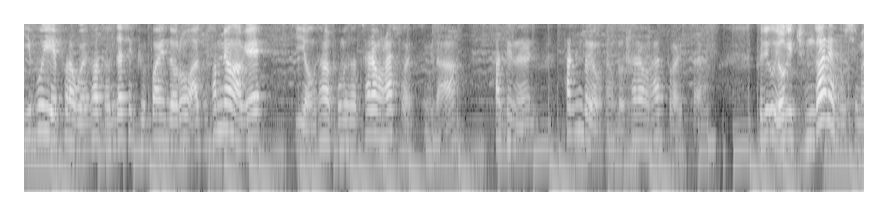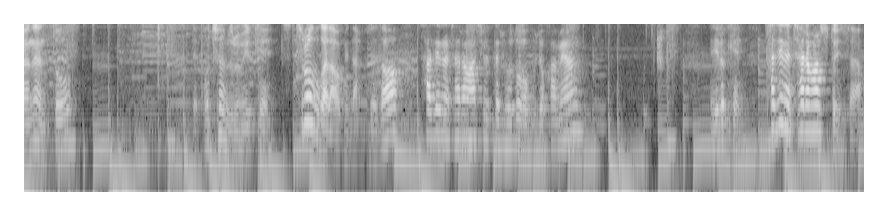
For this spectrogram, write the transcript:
EVF라고 해서 전자식 뷰파인더로 아주 선명하게 이 영상을 보면서 촬영을 할 수가 있습니다. 사진을 사진도 영상도 촬영을 할 수가 있어요. 그리고 여기 중간에 보시면은 또 네, 버튼을 누르면 이렇게 strobe가 나옵니다. 그래서 사진을 촬영하실 때 조도가 부족하면 이렇게 사진을 촬영할 수도 있어요.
